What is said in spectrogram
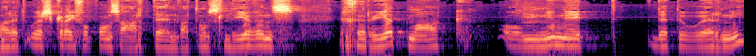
wat dit oorskryf op ons harte en wat ons lewens gereed maak om nie net dit te hoor nie,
